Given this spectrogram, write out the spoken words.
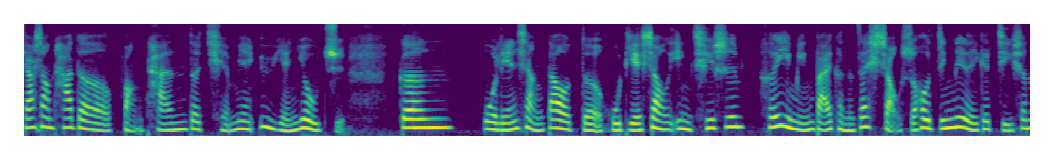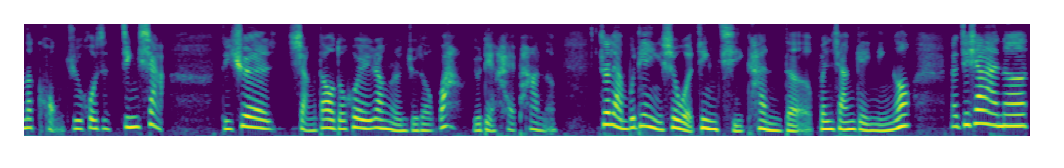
加上他的访谈的前面欲言又止，跟我联想到的蝴蝶效应，其实可以明白，可能在小时候经历了一个极深的恐惧或是惊吓，的确想到都会让人觉得哇，有点害怕呢。这两部电影是我近期看的，分享给您哦。那接下来呢，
